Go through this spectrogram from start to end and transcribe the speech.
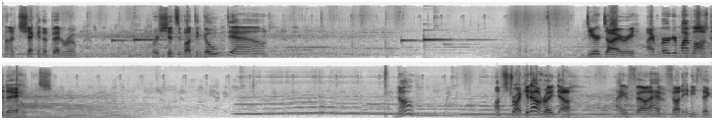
Kind of checking the bedroom. Where shit's about to go down. Dear Diary, I murdered my mom today. No? I'm striking out right now. I ain't found I haven't found anything.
